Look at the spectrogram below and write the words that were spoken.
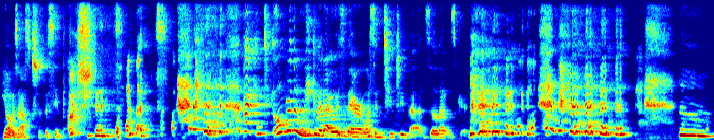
he always asks her the same questions. but, but over the week that I was there, it wasn't too too bad, so that was good.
